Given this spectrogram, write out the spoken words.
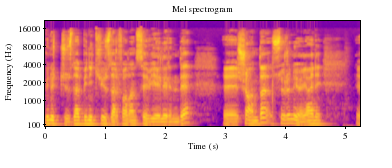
1300'ler 1200'ler falan seviyelerinde e, şu anda sürünüyor. Yani e,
